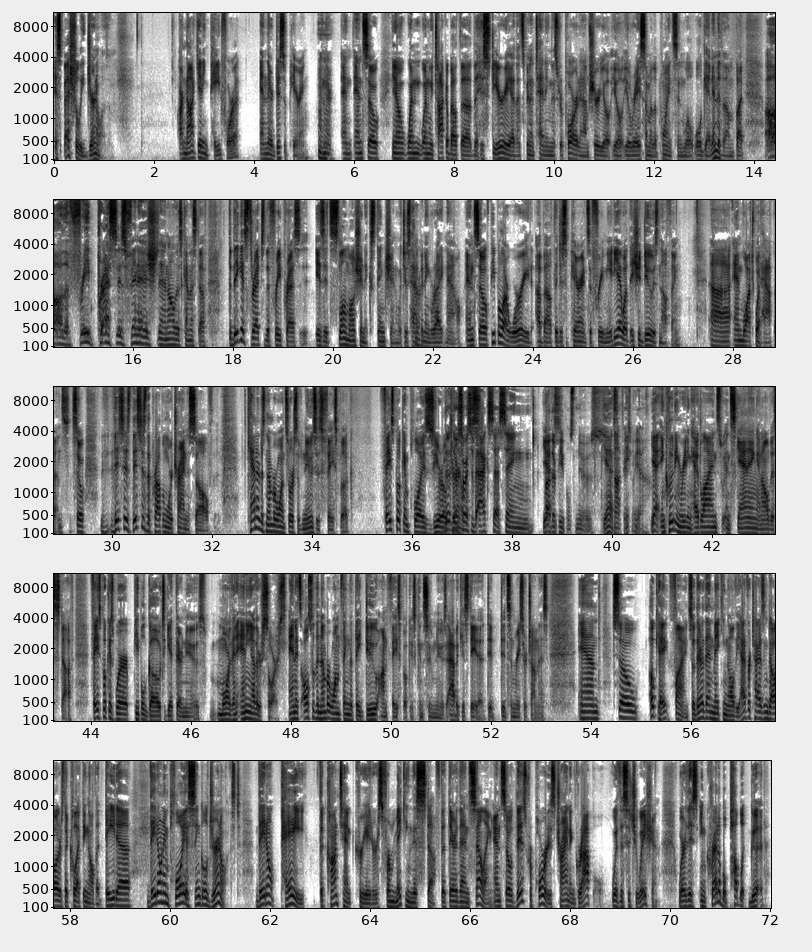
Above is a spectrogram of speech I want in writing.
especially journalism, are not getting paid for it, and they're disappearing Mm-hmm. And, and and so you know when when we talk about the the hysteria that's been attending this report, and I'm sure you'll you'll you'll raise some of the points, and we'll we'll get into them. But oh, the free press is finished, and all this kind of stuff. The biggest threat to the free press is its slow motion extinction, which is happening sure. right now. And so, if people are worried about the disappearance of free media, what they should do is nothing. Uh, and watch what happens. So this is this is the problem we're trying to solve. Canada's number one source of news is Facebook. Facebook employs zero. The, their source of accessing yes. other people's news. Yes, not Facebook. Yeah, yeah, including reading headlines and scanning and all this stuff. Facebook is where people go to get their news more than any other source, and it's also the number one thing that they do on Facebook is consume news. Abacus Data did did some research on this, and so okay, fine. So they're then making all the advertising dollars. They're collecting all the data. They don't employ a single journalist. They don't pay the content creators for making this stuff that they're then selling. And so this report is trying to grapple with a situation where this incredible public good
